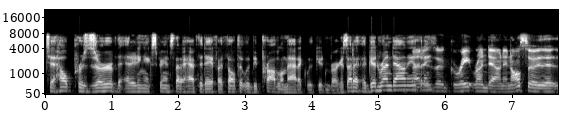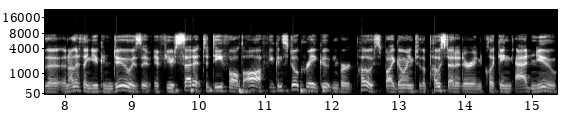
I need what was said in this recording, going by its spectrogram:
to help preserve the editing experience that I have today if I felt it would be problematic with Gutenberg. Is that a, a good rundown, Anthony? That is a great rundown. And also, the, the another thing you can do is if, if you set it to default off, you can still create Gutenberg posts by going to the post editor and clicking Add New.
